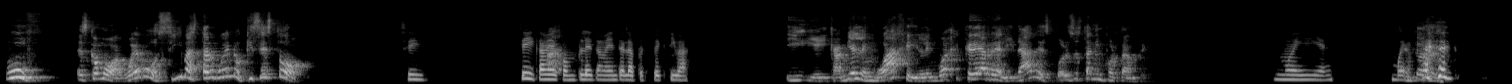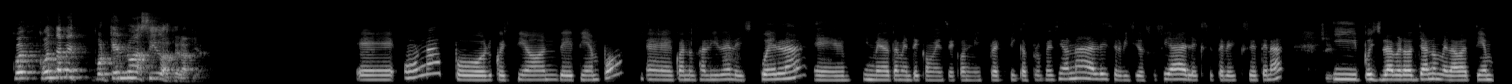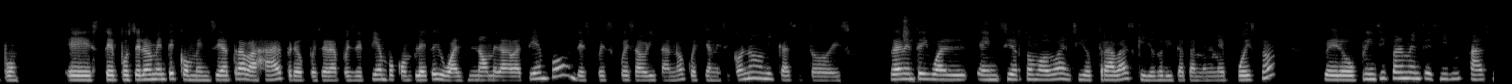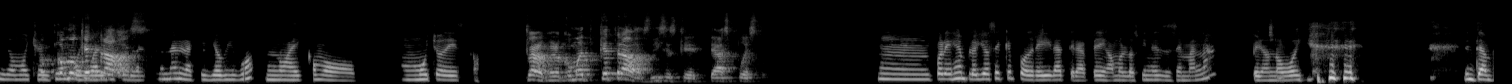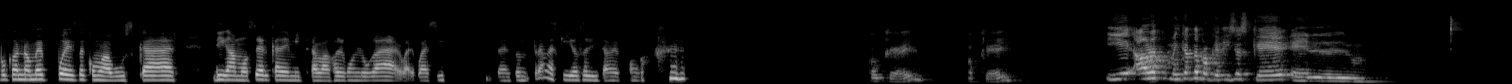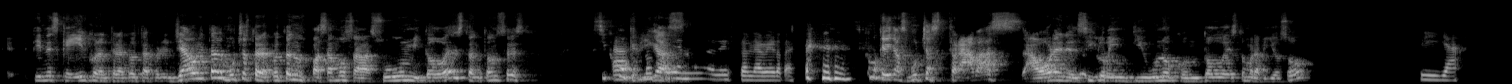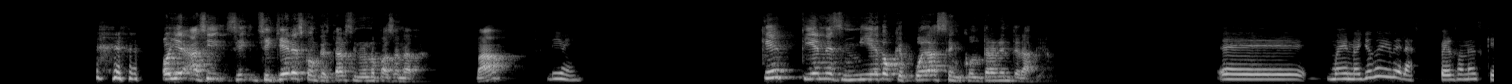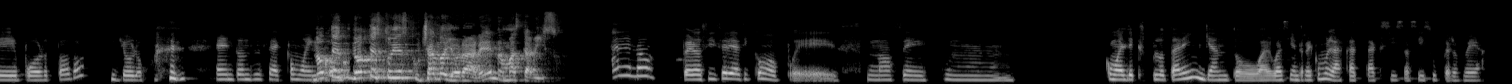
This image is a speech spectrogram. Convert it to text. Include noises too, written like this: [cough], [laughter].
uff, es como a huevo, sí, va a estar bueno, ¿qué es esto? Sí, sí, cambia completamente la perspectiva. Y, cambia el lenguaje, y el lenguaje crea realidades, por eso es tan importante. Muy bien. Bueno. Entonces, [laughs] cuéntame, ¿por qué no has ido a terapia? Eh, una, por cuestión de tiempo. Eh, cuando salí de la escuela, eh, inmediatamente comencé con mis prácticas profesionales, servicio social, etcétera, etcétera. Y pues la verdad ya no me daba tiempo. Este, posteriormente comencé a trabajar, pero pues era pues de tiempo completo, igual no me daba tiempo. Después, pues ahorita, ¿no? Cuestiones económicas y todo eso. Realmente igual, en cierto modo, han sido trabas que yo ahorita también me he puesto pero principalmente sí ha sido mucho el tiempo. Igual en la zona en la que yo vivo no hay como mucho de esto. Claro, pero ¿cómo, ¿qué trabas dices que te has puesto? Mm, por ejemplo, yo sé que podré ir a terapia, digamos, los fines de semana, pero no voy. [laughs] Tampoco no me he puesto como a buscar, digamos, cerca de mi trabajo algún lugar o algo así. Entonces son trabas que yo solita me pongo. ok, ok. Y ahora me encanta porque dices que el, tienes que ir con el terapeuta, pero ya ahorita muchos terapeutas nos pasamos a Zoom y todo esto, entonces, así como ah, que digas... No nada de esto, la verdad. Así como que digas muchas trabas ahora en el siglo XXI con todo esto maravilloso. Sí, ya. Oye, así, si, si quieres contestar, si no, no pasa nada, ¿va? Dime. ¿Qué tienes miedo que puedas encontrar en terapia? Eh, bueno, yo soy de las personas que por todo lloro. [laughs] Entonces, sea como... No te, no te estoy escuchando llorar, ¿eh? Nomás te aviso. Ah, no, pero sí sería así como, pues, no sé, mm, como el de explotar en llanto o algo así, entré como la cataxis así súper fea.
